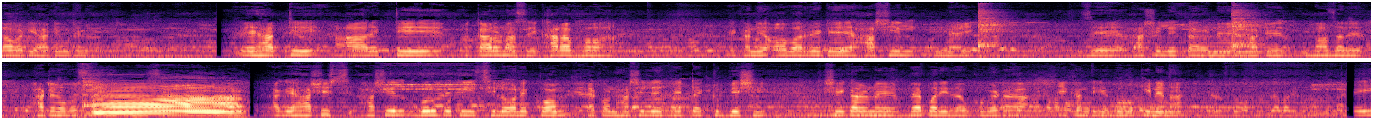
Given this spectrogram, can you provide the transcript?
লাউহাটি হাটে উঠে না। এই হাটটি আর একটি কারণ আছে, খারাপ হওয়ার। এখানে ওভার রেটে হাসিল নেয় যে হাসিলের কারণে হাটের বাজারে, হাটের অবস্থা আগে হাসিস, হাসিল গরু প্রতি ছিল অনেক কম, এখন হাসিলের রেটটা একটু বেশি। সেই কারণে ব্যাপারীরাও খুব একটা এখান থেকে গরু কিনে না। এই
